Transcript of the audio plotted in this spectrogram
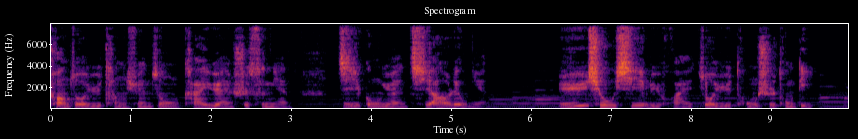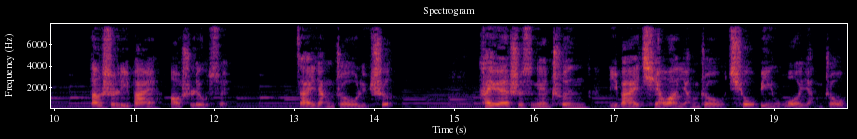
创作于唐玄宗开元十四年，即公元七二六年，与秋夕吕怀作于同时同地。当时李白二十六岁，在扬州旅社。开元十四年春，李白前往扬州，秋病卧扬州，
